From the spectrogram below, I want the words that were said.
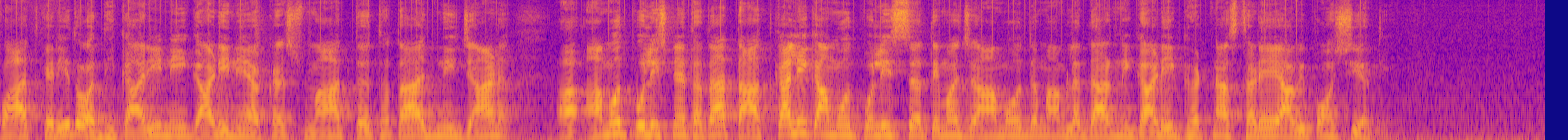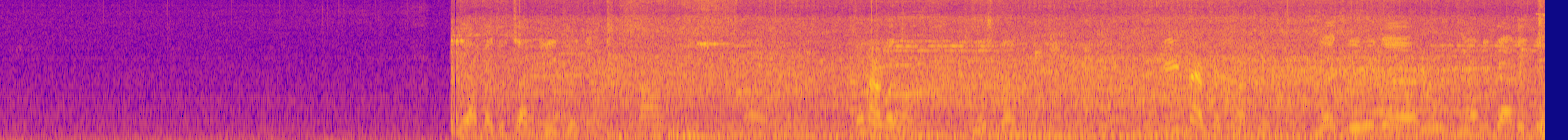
વાત કરીએ તો અધિકારીની ગાડીને અકસ્માત થતાં જની જાણ આમોદ પોલીસને થતાં તાત્કાલિક આમોદ પોલીસ તેમજ આમોદ મામલતદારની ગાડી ઘટના સ્થળે આવી પહોંચી હતી. આ બધું કે? નાની ગાડી જે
